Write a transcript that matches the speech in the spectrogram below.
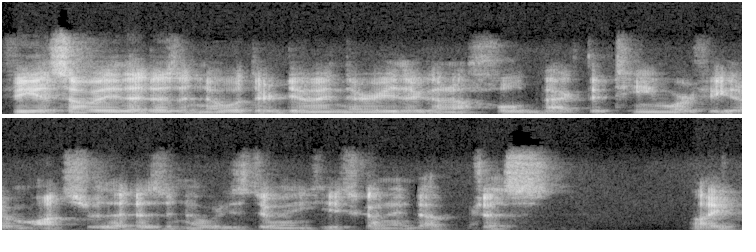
if you get somebody that doesn't know what they're doing, they're either going to hold back their team, or if you get a monster that doesn't know what he's doing, he's going to end up just, like,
